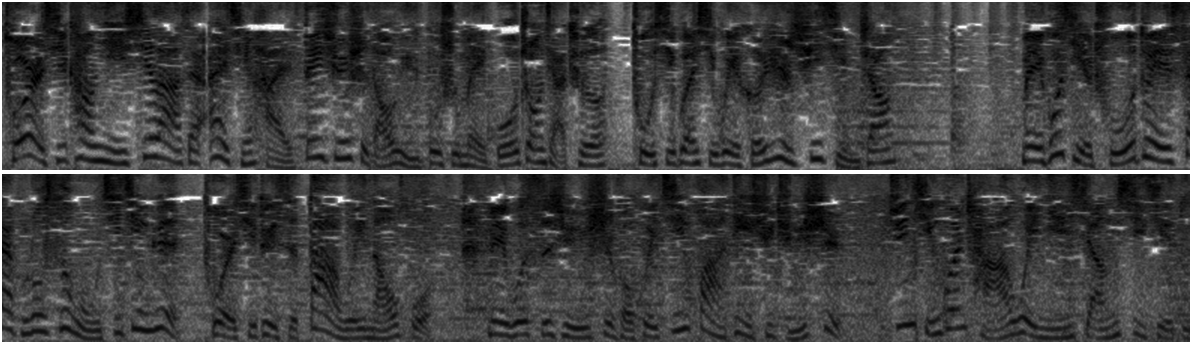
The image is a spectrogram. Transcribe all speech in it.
土耳其抗议希腊在爱琴海非军事岛屿部署美国装甲车，土希关系为何日趋紧张？美国解除对塞浦路斯武器禁运，土耳其对此大为恼火。美国此举是否会激化地区局势？军情观察为您详细解读。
